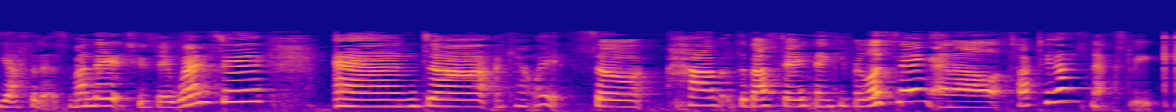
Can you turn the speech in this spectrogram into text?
Yes, it is. Monday, Tuesday, Wednesday, and uh, I can't wait. So, have the best day. Thank you for listening, and I'll talk to you guys next week.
